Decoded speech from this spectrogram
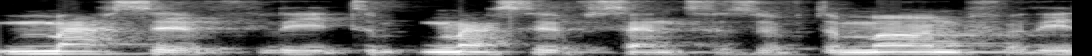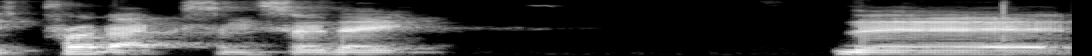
massively, massive centers of demand for these products. And so they, the,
